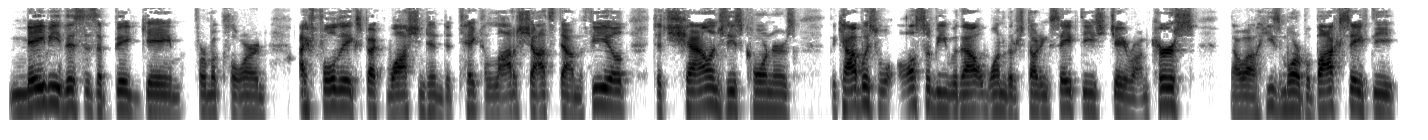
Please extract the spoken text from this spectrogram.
maybe this is a big game for McLaurin. I fully expect Washington to take a lot of shots down the field to challenge these corners. The Cowboys will also be without one of their starting safeties, Jayron Kearse. Now, while he's more of a box safety,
